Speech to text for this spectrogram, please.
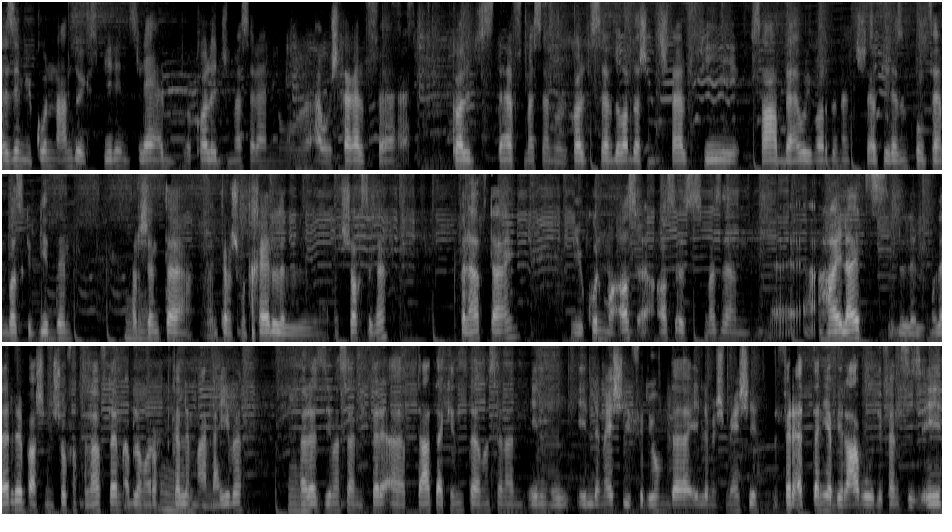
لازم يكون عنده experience لاعب college مثلا أو اشتغل في college staff مثلا وال college staff ده برضه عشان تشتغل فيه صعب قوي برضه إنك تشتغل فيه لازم تكون فاهم basket جدا. عشان انت أنت مش متخيل ال- الشخص ده في ال half time يكون مقص- قاصص مثلا highlights للمدرب عشان يشوفها في ال half time قبل ما يروح مم. يتكلم مع اللعيبة. خلاص دي مثلا الفرقة بتاعتك أنت مثلا إيه اللي, إيه اللي ماشي في اليوم ده إيه اللي مش ماشي الفرقة التانية بيلعبوا defenses إيه.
